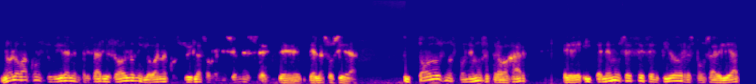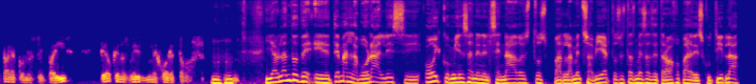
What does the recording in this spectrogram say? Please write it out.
no lo va a construir el empresario solo ni lo van a construir las organizaciones este, de la sociedad. Y todos nos ponemos a trabajar eh, y tenemos ese sentido de responsabilidad para con nuestro país creo que nos va a ir mejor a todos. Y hablando de eh, temas laborales, eh, hoy comienzan en el Senado estos parlamentos abiertos, estas mesas de trabajo para discutir la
